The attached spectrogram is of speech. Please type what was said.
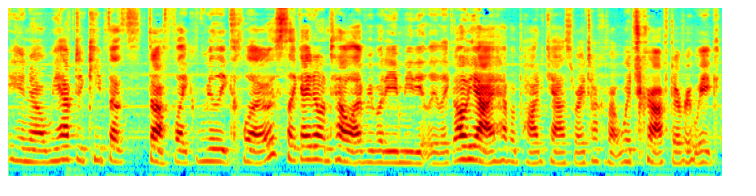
you know, we have to keep that stuff like really close. Like I don't tell everybody immediately like, "Oh yeah, I have a podcast where I talk about witchcraft every week."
